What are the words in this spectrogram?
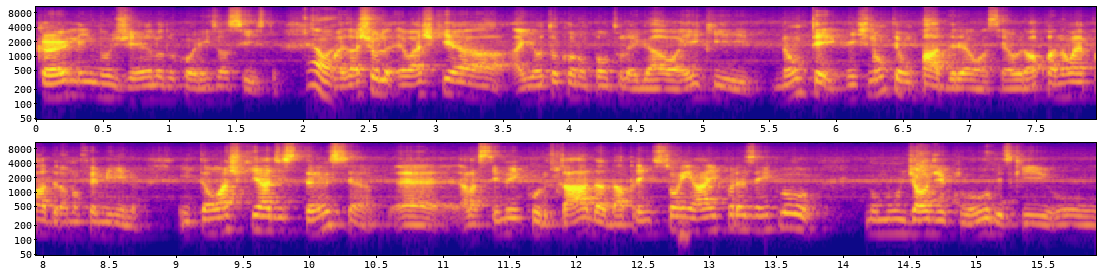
curling no gelo do Corinthians, eu assisto. Não, Mas eu acho, eu acho que a, aí eu tocou num ponto legal aí que não tem, a gente não tem um padrão, assim, a Europa não é padrão no feminino. Então acho que a distância, é, ela sendo encurtada, dá pra gente sonhar aí, por exemplo, no Mundial de Clubes, que o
